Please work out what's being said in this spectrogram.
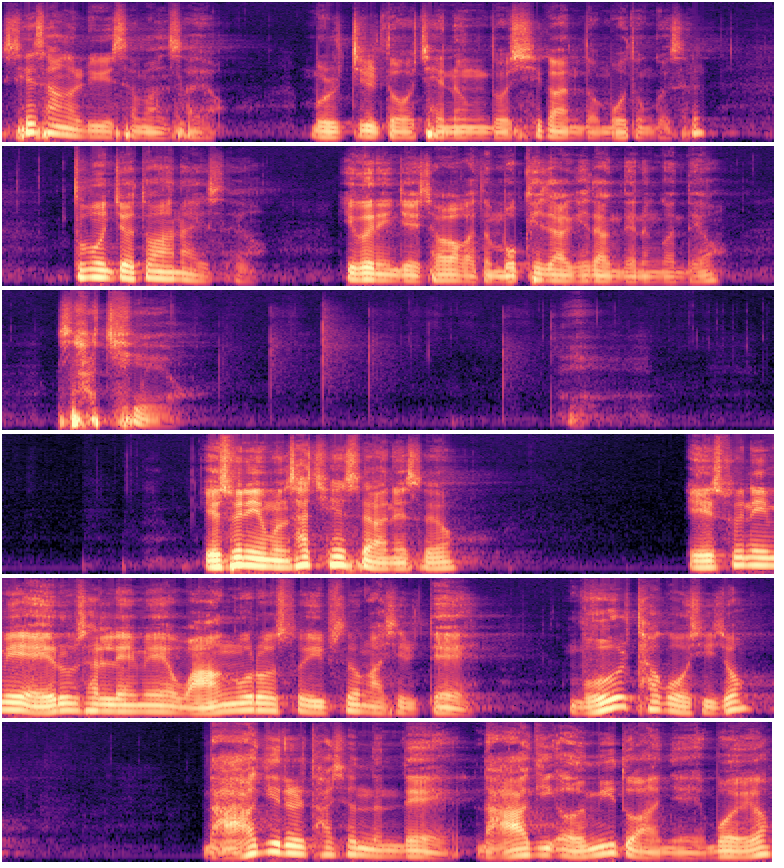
세상을 위해서만 써요. 물질도 재능도 시간도 모든 것을. 두 번째 또 하나 있어요. 이건 이제 저와 같은 목회자에게 해당되는 건데요. 사치예요. 예. 예수님은 사치했어요, 안 했어요? 예수님이 예루살렘의 왕으로서 입성하실 때 뭘 타고 오시죠? 나귀를 타셨는데 나귀 어미도 아니에요. 뭐예요?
